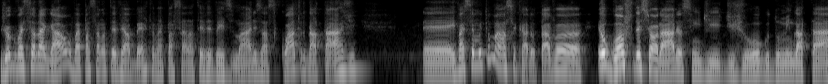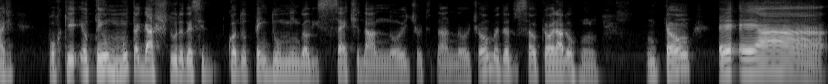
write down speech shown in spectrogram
jogo vai ser legal, vai passar na TV aberta, vai passar na TV Verdes Mares às quatro da tarde. É, e vai ser muito massa, cara. Eu tava. Eu gosto desse horário assim de, de jogo, domingo à tarde, porque eu tenho muita gastura desse. Quando tem domingo ali, sete da noite, oito da noite. Oh, meu Deus do céu, que horário ruim. Então, é, é a.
